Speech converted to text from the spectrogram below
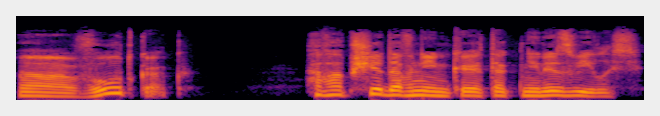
А, вот как. А вообще давненько я так не развилась.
